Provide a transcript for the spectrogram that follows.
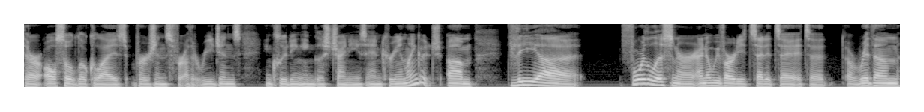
there are also localized versions for other regions, including English, Chinese, and Korean language. Um, the uh, for the listener, I know we've already said it's a it's a, a rhythm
